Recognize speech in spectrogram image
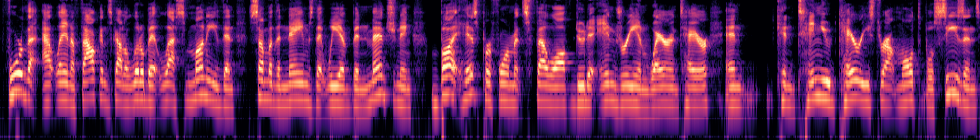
for the Atlanta Falcons got a little bit less money than some of the names that we have been mentioning, but his performance fell off due to injury and wear and tear and continued carries throughout multiple seasons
